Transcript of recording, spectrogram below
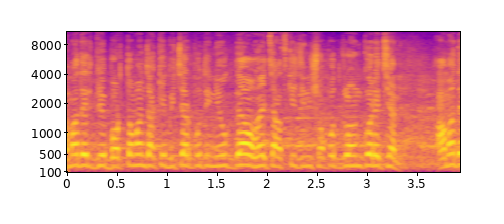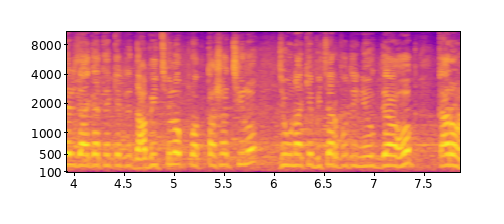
আমাদের যে বর্তমান যাকে বিচারপতি নিয়োগ দেওয়া হয়েছে, আজকে যিনি শপথ গ্রহণ করেছেন আমাদের জায়গা থেকে একটি দাবি ছিল, প্রত্যাশা ছিল যে ওনাকে বিচারপতি নিয়োগ দেওয়া হোক। কারণ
